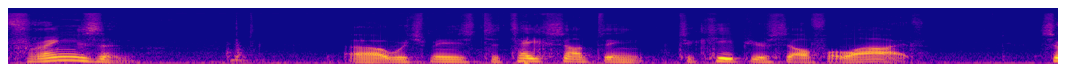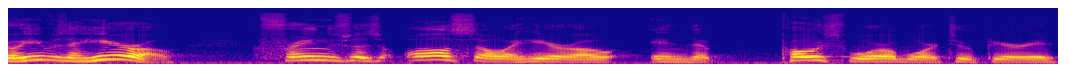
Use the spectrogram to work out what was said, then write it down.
Fringsen, uh, which means to take something to keep yourself alive. So he was a hero. Frings was also a hero in the post World War II period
